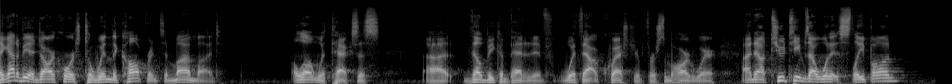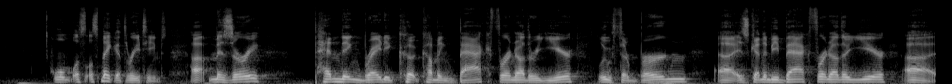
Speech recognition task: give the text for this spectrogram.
they got to be a dark horse to win the conference, in my mind, along with Texas. Uh, they'll be competitive without question for some hardware. Uh, now, two teams I wouldn't sleep on. Well, let's, let's make it three teams. Uh, Missouri, pending Brady Cook coming back for another year. Luther Burden uh, is going to be back for another year. Uh,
